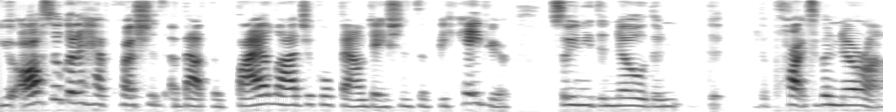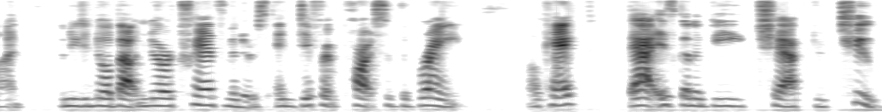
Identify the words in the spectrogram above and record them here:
You're also going to have questions about the biological foundations of behavior. So you need to know the, the, the parts of a neuron. You need to know about neurotransmitters and different parts of the brain. Okay, that is going to be chapter two.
